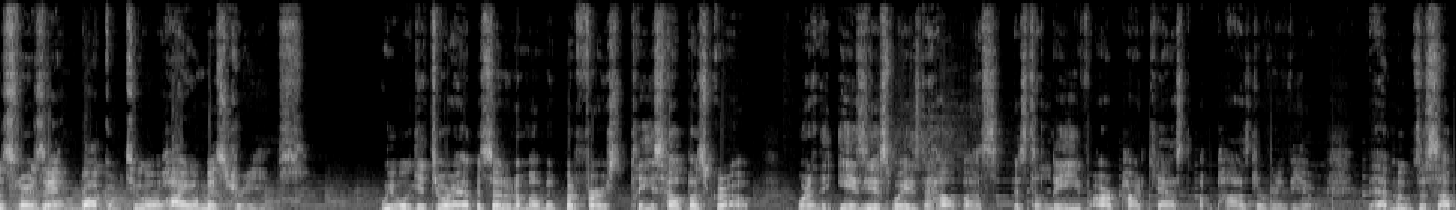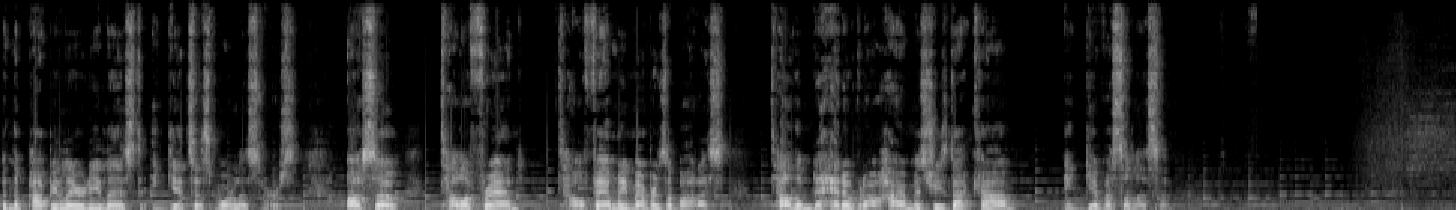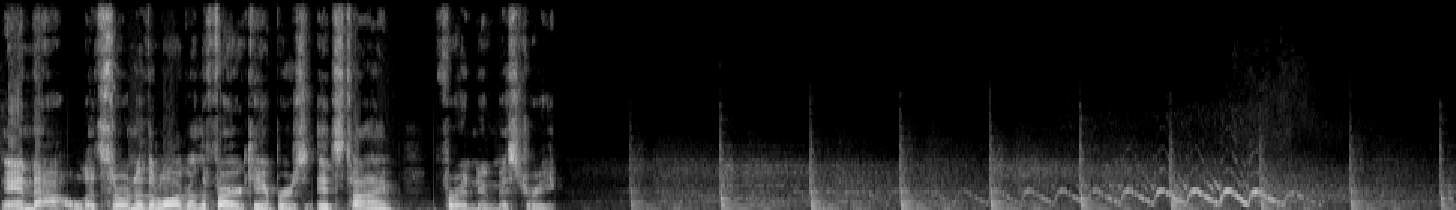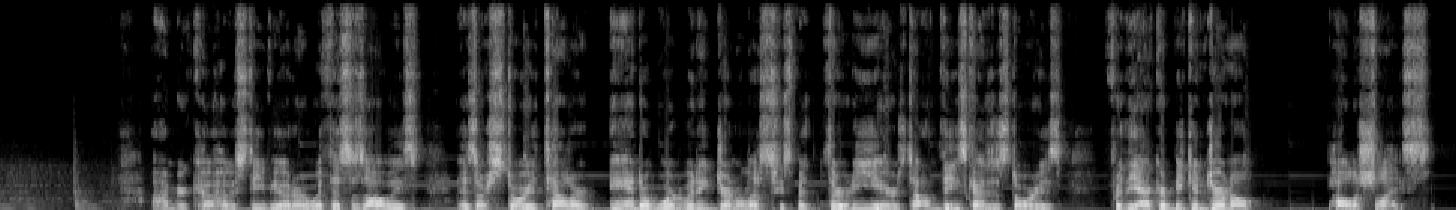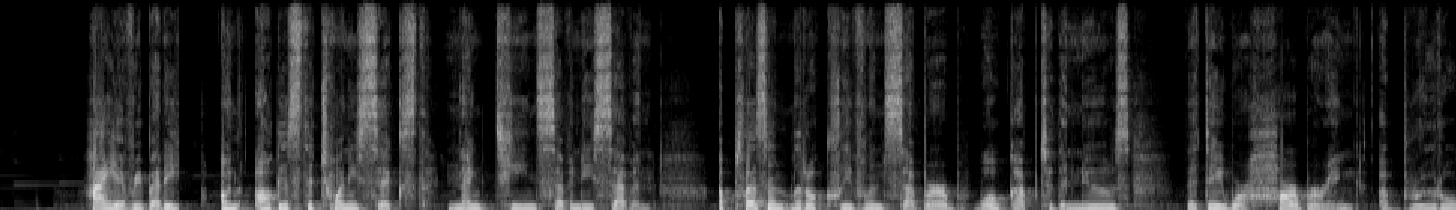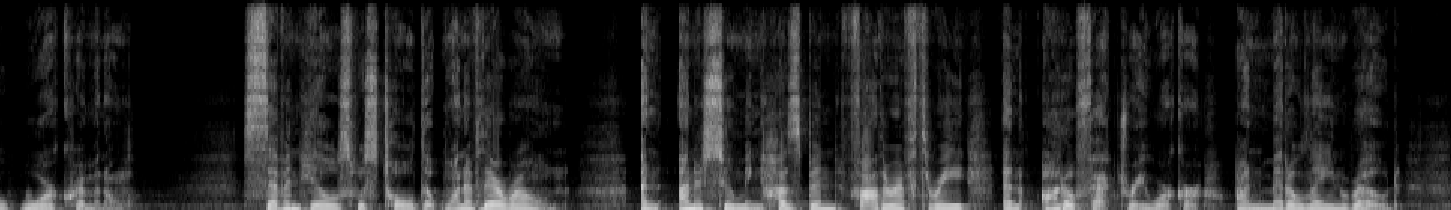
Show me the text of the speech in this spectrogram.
listeners, and welcome to Ohio Mysteries. We will get to our episode in a moment, but first, please help us grow. One of the easiest ways to help us is to leave our podcast a positive review. That moves us up in the popularity list and gets us more listeners. Also, tell a friend, tell family members about us. Tell them to head over to OhioMysteries.com and give us a listen. And now, let's throw another log on the fire, campers. It's time for a new mystery. I'm your co host, Steve Yoder. With us, as always, is our storyteller and award winning journalist who spent 30 years telling these kinds of stories for the Akron Beacon Journal, Paula Schleis. Hi, everybody. On August the 26th, 1977, a pleasant little Cleveland suburb woke up to the news that they were harboring a brutal war criminal. Seven Hills was told that one of their own, an unassuming husband, father of three, and auto factory worker on Meadow Lane Road,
